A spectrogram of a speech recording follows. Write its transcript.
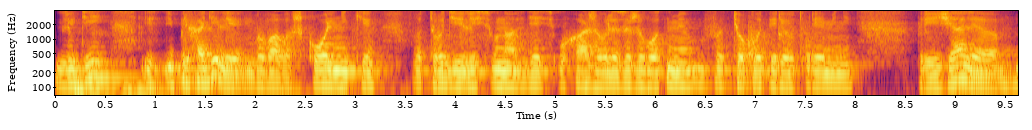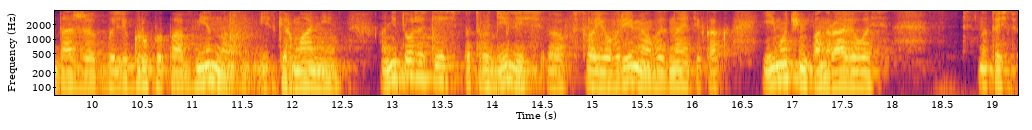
людей. И, и приходили, бывало, школьники, вот трудились у нас здесь, ухаживали за животными в теплый период времени. Приезжали, даже были группы по обмену из Германии. Они тоже здесь потрудились э, в свое время, вы знаете, как им очень понравилось. Ну, то есть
